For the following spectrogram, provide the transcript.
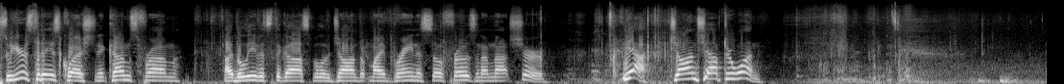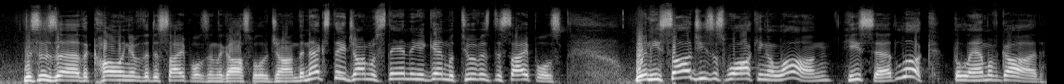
So here's today's question. It comes from I believe it's the Gospel of John, but my brain is so frozen I'm not sure. Yeah, John chapter 1. This is uh, the calling of the disciples in the Gospel of John. The next day, John was standing again with two of his disciples. When he saw Jesus walking along, he said, Look, the Lamb of God.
